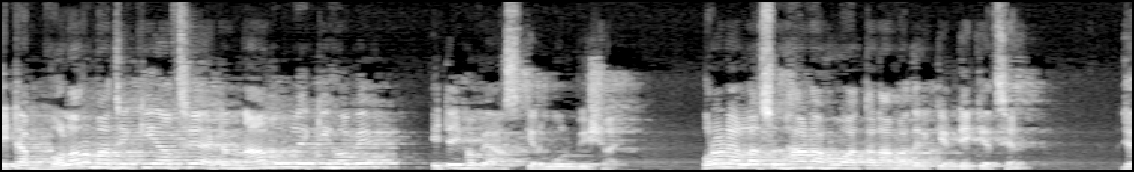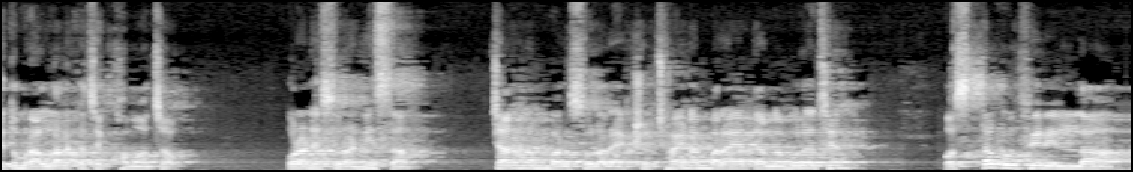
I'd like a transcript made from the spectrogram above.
এটা বলার মাঝে কি আছে? এটা না বললে কি হবে? এটাই হবে আজকের মূল বিষয়। কোরআনে আল্লাহ সুবহানাহু ওয়া তাআলা আমাদেরকে ডেকেছেন যে তোমরা আল্লাহর কাছে ক্ষমা চাও। কোরআনে সূরা নিসা, চার নম্বর সোলার একশো ছয় নম্বর আয়াতে আল্লাহ বলেছেন, ওয়াস্তাগফিরিল্লাহ,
